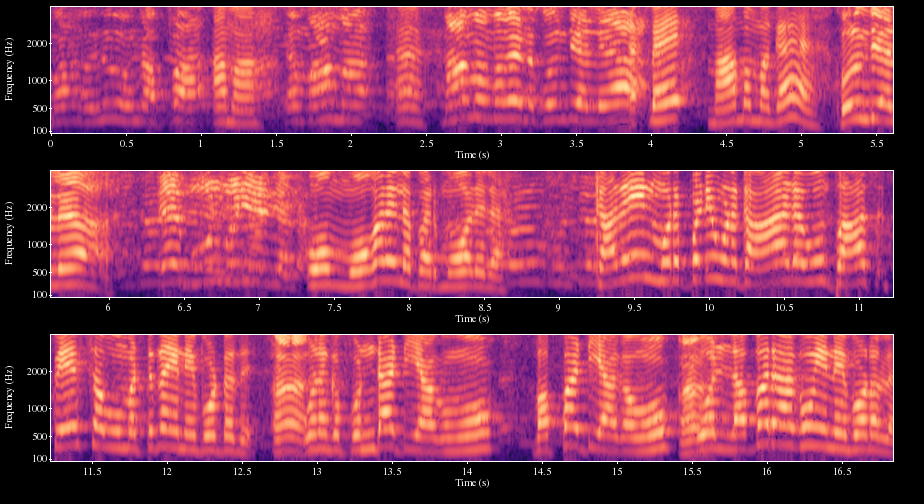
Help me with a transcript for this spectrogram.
மா- இது உங்க அப்பா. ஆமா. என் மாமா. மாமா மக என்ன குழந்தையா இல்லையா? மாமா மக? குழந்தையா இல்லையா? உன் முகரையில பாரு முகரையில. கதையின் முறைப்படி உனக்கு ஆடவும் பாச பேசவும் மட்டும்தான் என்னை போட்டது. உனக்கு பொண்டாட்டியாகவும் வப்பாட்டியாகவும் உன் லவ்வராகவும் என்னை போடல.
